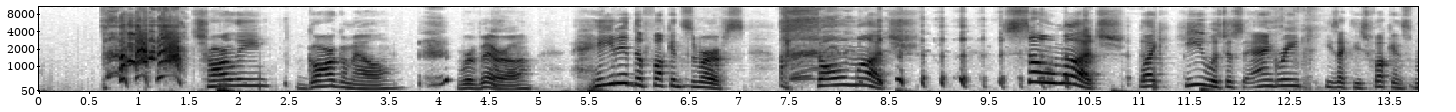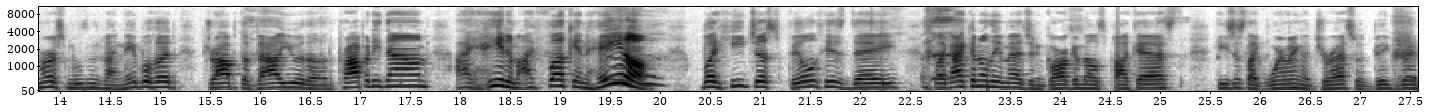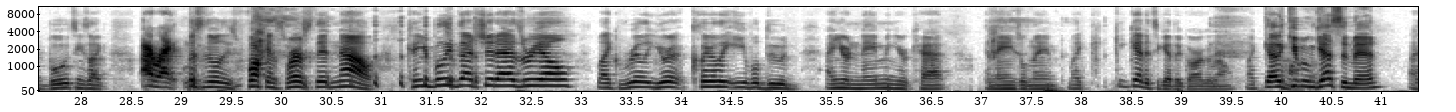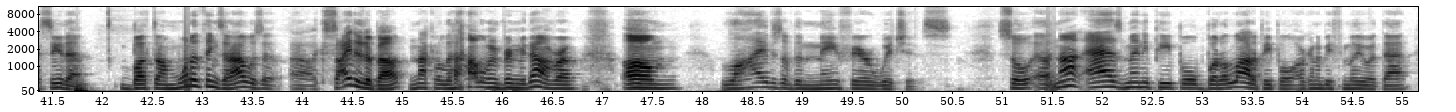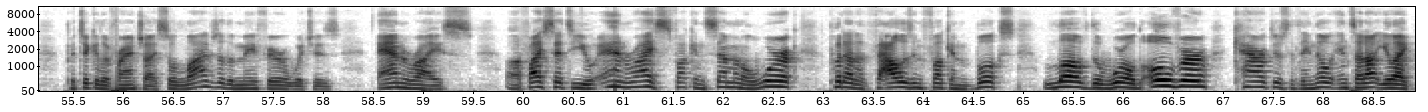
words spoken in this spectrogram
Charlie Gargamel Rivera hated the fucking Smurfs so much. So much. Like, he was just angry. He's like, these fucking Smurfs moved into my neighborhood, dropped the value of the, the property down. I hate him. I fucking hate him. But he just filled his day. Like, I can only imagine Gargamel's podcast. He's just like wearing a dress with big red boots. He's like, all right, listen to what these fucking Smurfs did now. Can you believe that shit, Azrael? Like, really, you're a clearly evil dude, and you're naming your cat an angel name. Like, get it together, Gargamel. Like, Gotta keep on, bro. guessing, man. I see that. But um, one of the things that I was uh, uh, excited about, I'm not gonna let Halloween bring me down, bro. Um, Lives of the Mayfair Witches. So uh, not as many people, but a lot of people are gonna be familiar with that. Particular franchise. So, Lives of the Mayfair Witches, Anne Rice. Uh, if I said to you, Anne Rice, fucking seminal work, put out a thousand fucking books, loved the world over, characters that they know inside out, you're like,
